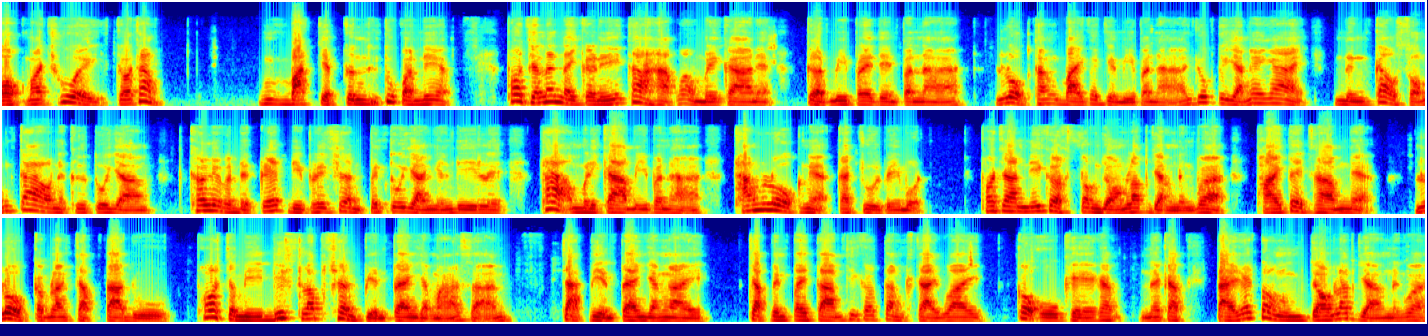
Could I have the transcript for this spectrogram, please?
ออกมาช่วยจนกระทั่ง บาดเจ็บจนถึงทุกวันเนี้เพราะฉะนั้นในกรณีถ้าหากว่าอเมริกาเนี่ยเกิดมีประเด็นปัญหา โลกทั้งใบก็จะมีปัญหายกตัวอย่างง่ายๆ 1929เนี่ยคือตัวอย่างเขาเรียกว่า the Great Depression เป็นตัวอย่างอย่างดีเลย ถ้าอเมริกามีปัญหาทั้งโลกเนี่ยกระจุยไปหมด เพราะฉะนั้นนี้ก็ต้องยอมรับอย่างหนึ่งว่า ภายใต้ทรัมป์เนี่ยโลกกำลังจับตาดู เพราะจะมี disruption เปลี่ยนแปลงอย่างมหาศาลจะเปลี่ยนแปลงยังไงจะเป็นไปตามที่เขาตั้งใจไว้ก็โอเคครับนะครับแต่ก็ต้องยอมรับอย่างหนึ่งว่า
